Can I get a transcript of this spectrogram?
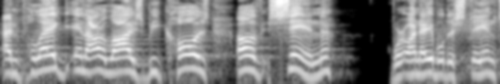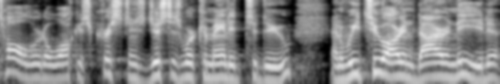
and plagued in our lives because of sin, we're unable to stand tall or to walk as Christians just as we're commanded to do. And we too are in dire need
